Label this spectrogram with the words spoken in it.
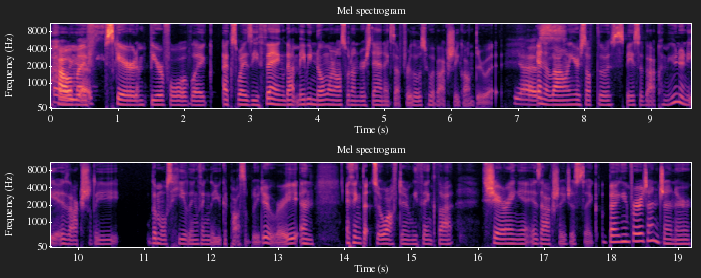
how oh, am yes. I scared and fearful of like XYZ thing that maybe no one else would understand except for those who have actually gone through it. Yes. And allowing yourself the space of that community is actually the most healing thing that you could possibly do, right? And I think that so often we think that sharing it is actually just like begging for attention or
